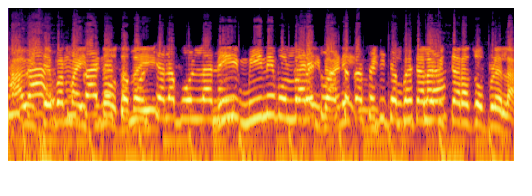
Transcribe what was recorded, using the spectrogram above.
हा विषय पण माहिती नव्हता, बोलला नाही मी नाही बोललो त्याला? विचारा चोपडेला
